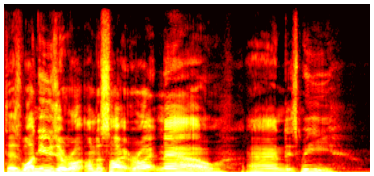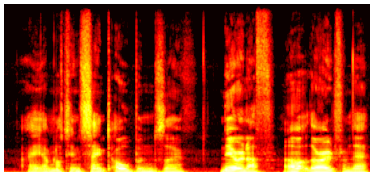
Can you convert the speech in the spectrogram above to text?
There's one user right on the site right now, and it's me. Hey, I'm not in St. Albans though. Near enough. I'm up the road from there.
